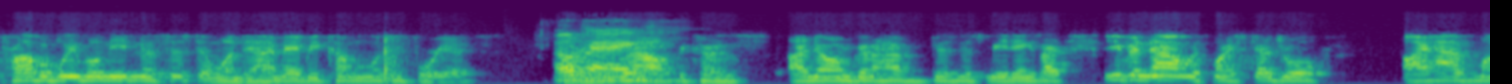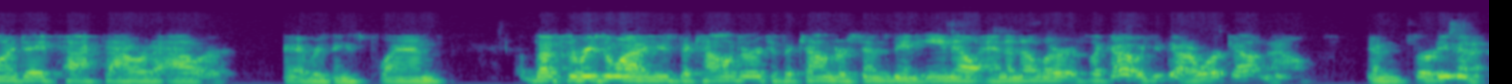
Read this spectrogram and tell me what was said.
probably will need an assistant one day. I may be coming looking for you. Okay. Out because I know I'm going to have business meetings. I even now with my schedule, I have my day packed hour to hour. Everything's planned. That's the reason why I use the calendar because the calendar sends me an email and an alert. It's like, oh, you got to work out now in 30 minutes.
